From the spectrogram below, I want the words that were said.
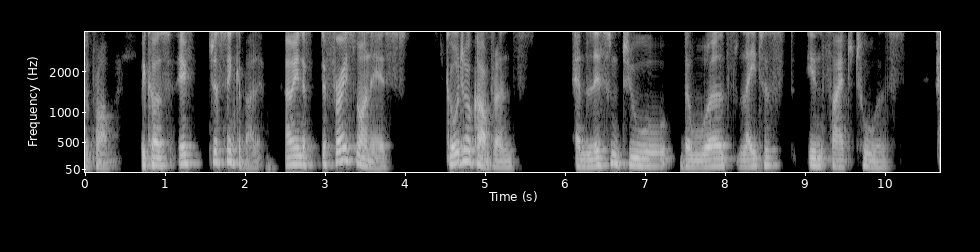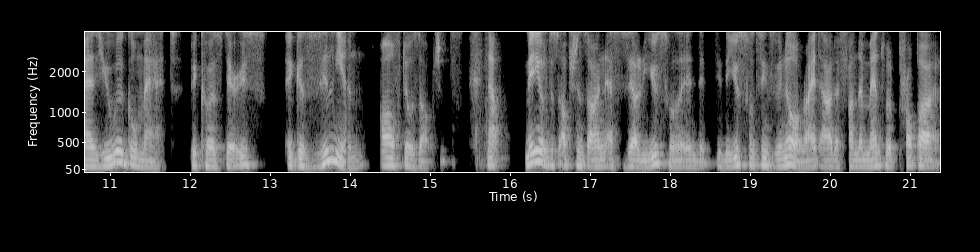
a problem because if just think about it I mean, the, the first one is go to a conference and listen to the world's latest insight tools, and you will go mad because there is a gazillion of those options. Now, many of those options aren't necessarily useful. The, the, useful things we know, right, are the fundamental proper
